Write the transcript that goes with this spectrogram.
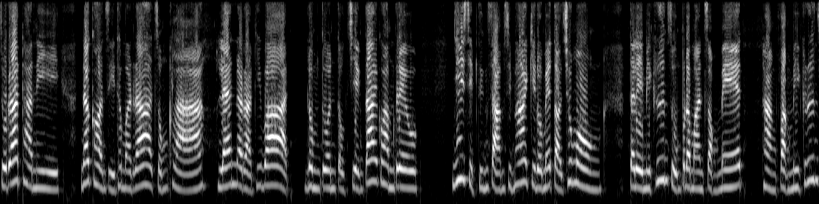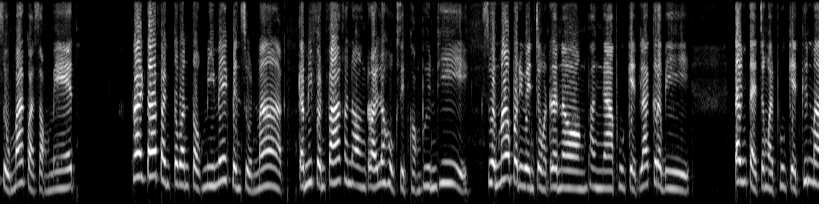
สุราษฎร์ธานี นครศรีธรรมราช สงขลา และนราธิวาส ลมตวนตกเฉียงใต้ความเร็ว 20-35 กิโลเมตรต่อชั่วโมง ทะเลมีคลื่นสูงประมาณ 2 เมตร ห่างฝั่งมีคลื่นสูงมากกว่า 2 เมตร ภาคใต้ฝั่งตะวันตกมีเมฆเป็นส่วนมากกับมีฝนฟ้าขนองร้อยละ60ของพื้นที่ ส่วนมากบริเวณจังหวัดระนอง พังงาภูเก็ตและกระบี่ตั้งแต่จังหวัดภูเก็ตขึ้นมา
